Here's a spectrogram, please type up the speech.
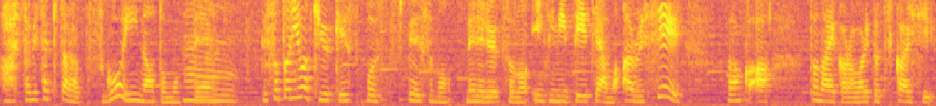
あ久々来たらすごいいいなと思って。うんで外には休憩スポスペースも寝れるそのインフィニティチェアもあるしなんかあ都内から割と近いし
